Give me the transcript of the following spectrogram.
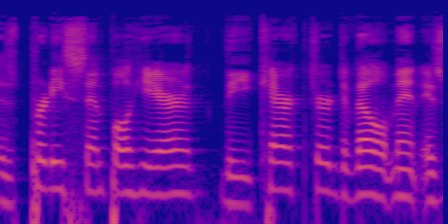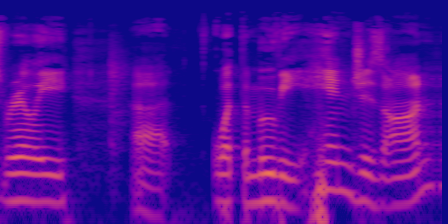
is pretty simple here. The character development is really uh, what the movie hinges on.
